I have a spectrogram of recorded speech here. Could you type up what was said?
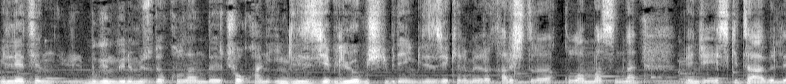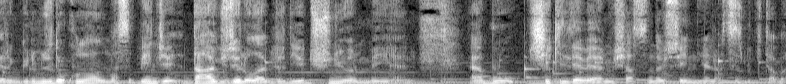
milletin bugün günümüzde kullandığı çok hani İngilizce biliyormuş gibi de İngilizce kelimeleri karıştırarak kullanmasından bence eski tabirlerin günümüzde kullanılması bence daha güzel olabilir diye düşünüyorum ben yani. Yani bu şekilde vermiş aslında Hüseyin Niyalatsız bu kitabı.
